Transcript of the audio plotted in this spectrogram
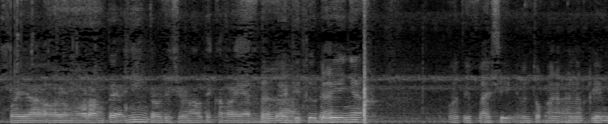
Supaya orang-orang teh anjing tradisional teh keren kayak gitu dehnya motivasi untuk anak-anak yang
